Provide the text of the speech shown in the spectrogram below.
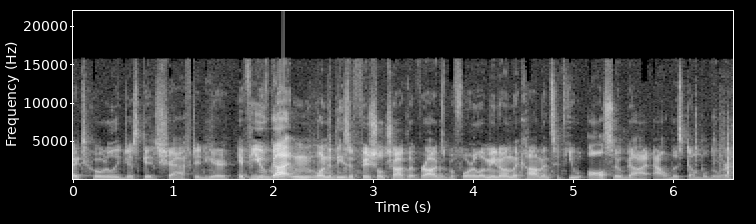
I totally just get shafted here? If you've gotten one of these official chocolate frogs before, let me know in the comments if you also got Albus Dumbledore.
